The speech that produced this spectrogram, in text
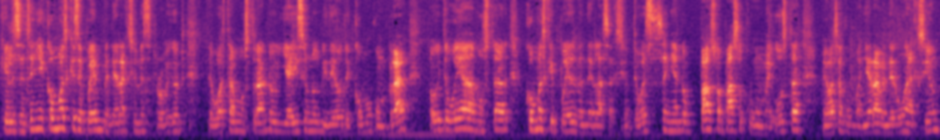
que les enseñe cómo es que se pueden vender acciones en Robinhood. Te voy a estar mostrando, ya hice unos videos de cómo comprar. Hoy te voy a mostrar cómo es que puedes vender las acciones. Te voy a estar enseñando paso a paso como me gusta. Me vas a acompañar a vender una acción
